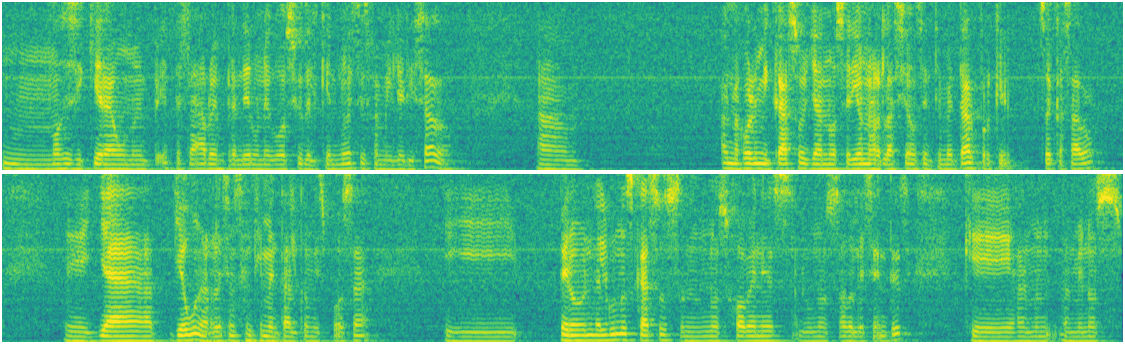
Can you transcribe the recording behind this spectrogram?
mm, no sé si quiera uno empezar o emprender un negocio del que no estés familiarizado. a lo mejor en mi caso ya no sería una relación sentimental porque soy casado. Eh, ya llevo una relación sentimental con mi esposa, y, pero en algunos casos, algunos jóvenes, algunos adolescentes que al menos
